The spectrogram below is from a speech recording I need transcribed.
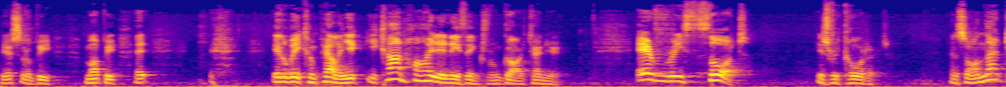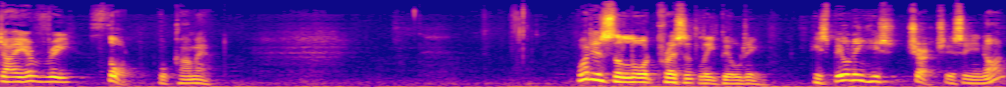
Yes, it'll be, might be. It, it'll be compelling. You, you can't hide anything from God, can you? Every thought is recorded. And so on that day, every thought will come out. What is the Lord presently building? He's building his church, is he not?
